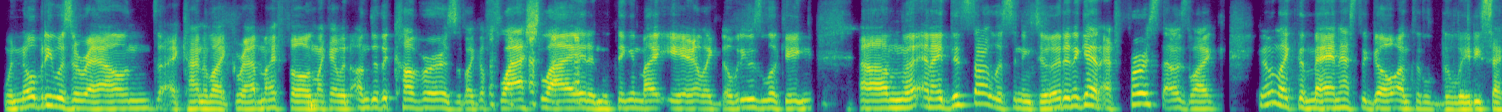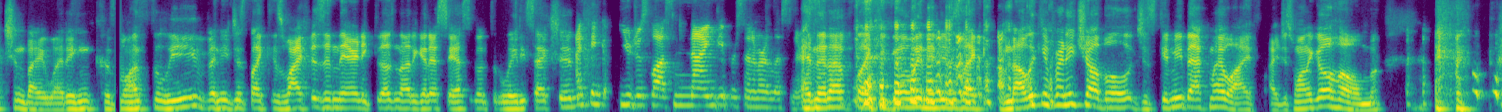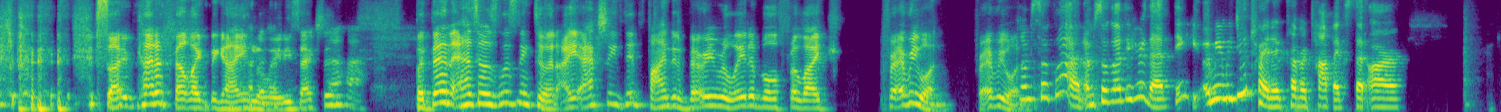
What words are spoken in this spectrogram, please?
when nobody was around, I kind of like grabbed my phone, like I went under the covers, like a flashlight and the thing in my ear, like nobody was looking. Um, and I did start listening to it. And again, at first I was like, you know, like the man has to go onto the lady section by a wedding because he wants to leave. And he just like his wife is in there and he doesn't know how to get her, so he has to go to the lady section. I think you just lost 90% of our listeners. And then up like you go in and you're just like, I'm not looking for any trouble. Just give me back my wife. I just want to go home. so I kind of felt like the guy in the lady section. Uh-huh. But then as I was listening to it, I actually did find it very relatable for like for everyone. For everyone. I'm so glad. I'm so glad to hear that. Thank you. I mean, we do try to cover topics that are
